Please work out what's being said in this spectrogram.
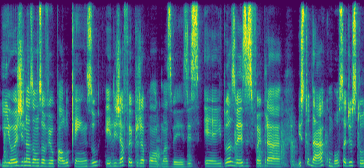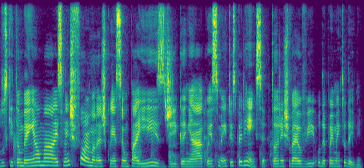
E hoje nós vamos ouvir o Paulo Kenzo. Ele já foi pro Japão algumas vezes. E duas vezes foi para estudar com bolsa de estudos, que também é uma excelente forma, né, de conhecer um país, de ganhar ganhar conhecimento e experiência. Então a gente vai ouvir o depoimento dele.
